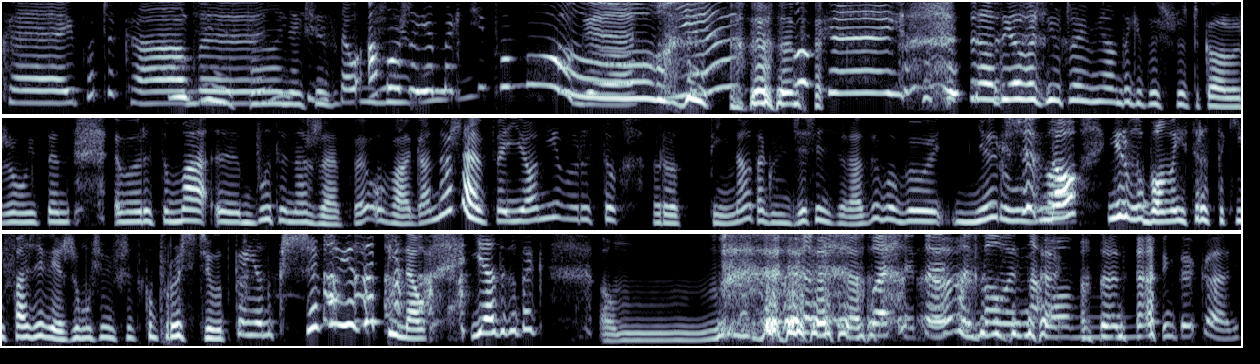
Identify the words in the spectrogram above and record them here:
okej, poczekamy. Nic się nie stanie, nic jak się nie stało. A może jednak ci pomogę? O. Nie? Okej. No to ja właśnie wczoraj miałam takie coś w przedszkolu, że mój syn po prostu ma y, buty na rzepy, uwaga, na rzepy i on je po prostu rozpinał tak z 10 razy, bo były nierówno, Krzywo. nierówno, bo on jest teraz w takiej fazie, wiesz, że musi być wszystko prościutko i on krzywo je zapinał. I ja tylko tak um. Właśnie, to jest ten moment na om. Tak, dokładnie.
